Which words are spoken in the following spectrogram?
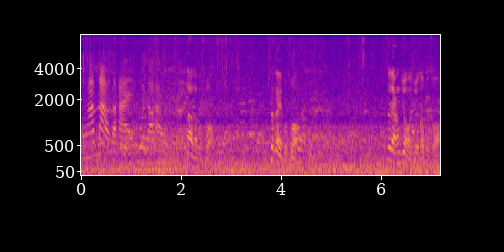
哦，它辣的还味道还。辣的不错，这个也不错，这两种我觉得都不错。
